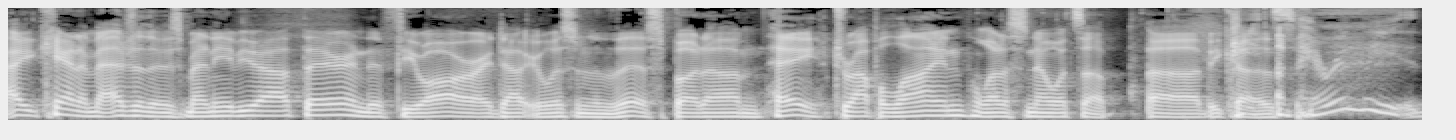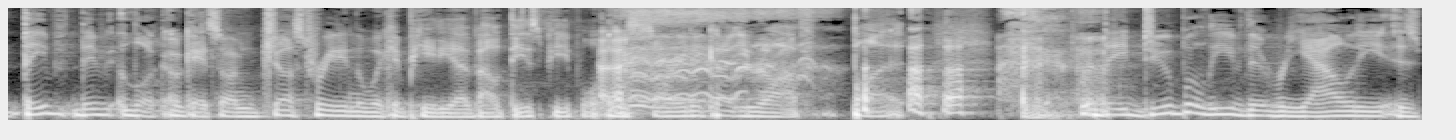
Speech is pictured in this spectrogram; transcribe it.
I can't imagine there's many of you out there, and if you are, I doubt you're listening to this. But um, hey, drop a line. Let us know what's up. Uh, because Apparently, they've they've look okay. So I'm just reading the Wikipedia about these people. I'm sorry to cut you off, but they do believe that reality is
